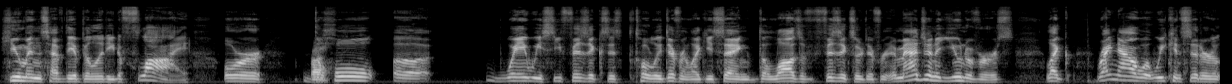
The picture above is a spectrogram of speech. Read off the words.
humans have the ability to fly, or the whole uh, way we see physics is totally different." Like he's saying, the laws of physics are different. Imagine a universe like right now, what we consider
